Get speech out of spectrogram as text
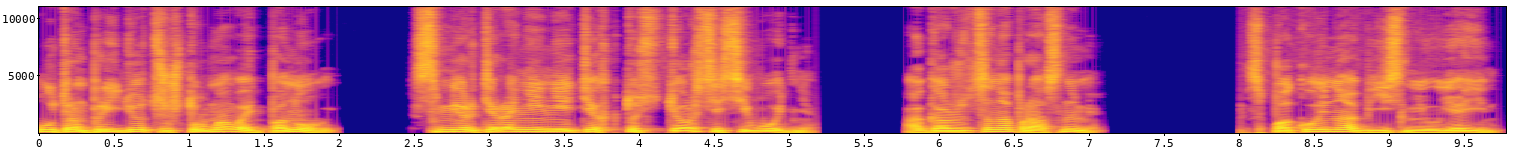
Утром придется штурмовать по новой. Смерть и ранения тех, кто стерся сегодня, окажутся напрасными. Спокойно объяснил я им.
